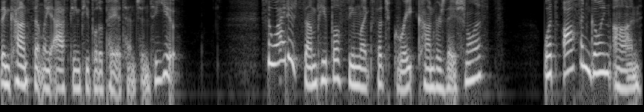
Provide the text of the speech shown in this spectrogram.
than constantly asking people to pay attention to you. So, why do some people seem like such great conversationalists? What's often going on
